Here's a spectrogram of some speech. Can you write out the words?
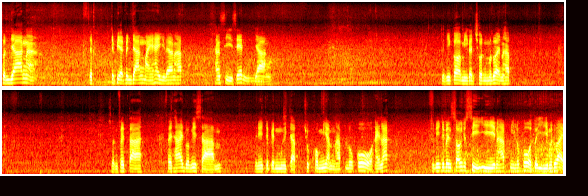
ส่วนยางน่ะ จะจะเปลี่ยนเป็นยางใหม่ให้อยู่แล้วนะครับ ทั้งสี่เส้นยาง ตัวนี้ก็มีกันชนมาด้วยนะครับ ส่วนไฟตาไฟท้ายดวงที่สามตัวนี้จะเป็นมือจับชุกโครเมียมนะครับ โลโก้ไฮลักตัวนี้จะเป็น 2.4e นะครับ มีโลโก้ตัว e มาด้วย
